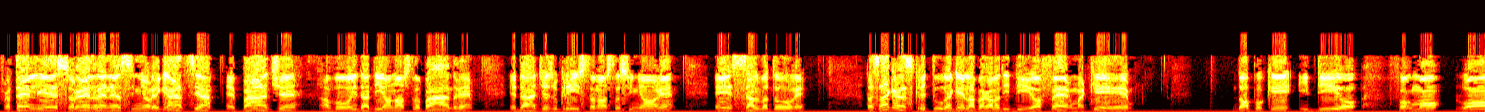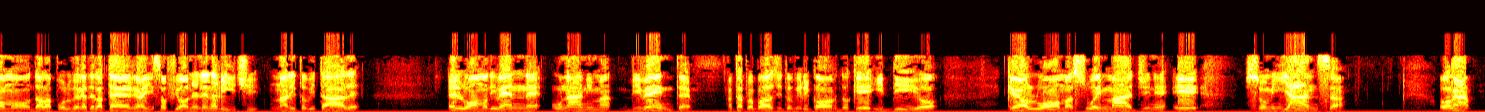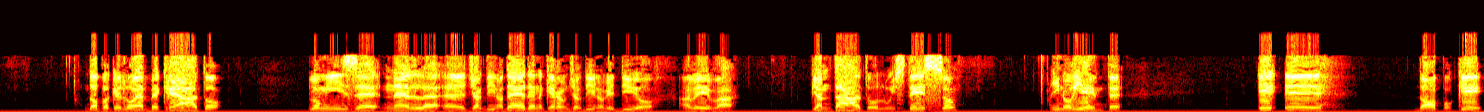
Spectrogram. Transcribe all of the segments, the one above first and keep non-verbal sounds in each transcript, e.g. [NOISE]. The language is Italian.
Fratelli e sorelle nel Signore, grazia e pace a voi da Dio nostro Padre e da Gesù Cristo nostro Signore e Salvatore. La Sacra Scrittura, che è la parola di Dio, afferma che dopo che il Dio formò l'uomo dalla polvere della terra, gli soffiò nelle narici un alito vitale e l'uomo divenne un'anima vivente. A tal proposito vi ricordo che il Dio creò l'uomo a sua immagine e somiglianza. Ora, dopo che lo ebbe creato, lo mise nel eh, giardino d'Eden, che era un giardino che Dio aveva piantato lui stesso in Oriente, e eh, dopo che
